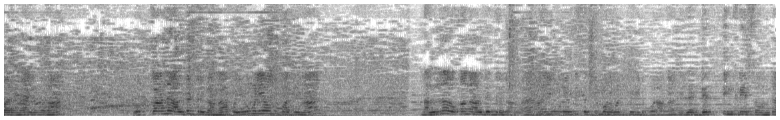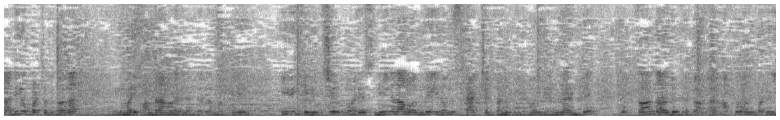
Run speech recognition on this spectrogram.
பாருங்க இவங்க தான் உட்காந்து அழுதுட்டு இருக்காங்க. அப்ப இவங்களே வந்து பாத்தீங்கன்னா நல்லா உட்காந்து அழுதுட்டு இருக்காங்க. ஆனா இவங்க எப்படி செத்து போன மாதிரி தூக்கிட்டு போறாங்க? இல்ல டெத் இன்க்ரீஸ் வந்து அதிகப்பட்டதுக்காக இந்த மாதிரி பண்றாங்களா இல்லன்னு தெரியல. மக்களே டிவிக்கு ரிச் வாரியர்ஸ் நீங்க தான் வந்து இதை வந்து ஃபேக்ட் செக் கண்டுபிடிக்கணும். இது என்னன்ட்டு உட்காந்து அழுதுட்டு இருக்காங்க. அப்புறம் வந்து பாத்தீங்கன்னா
